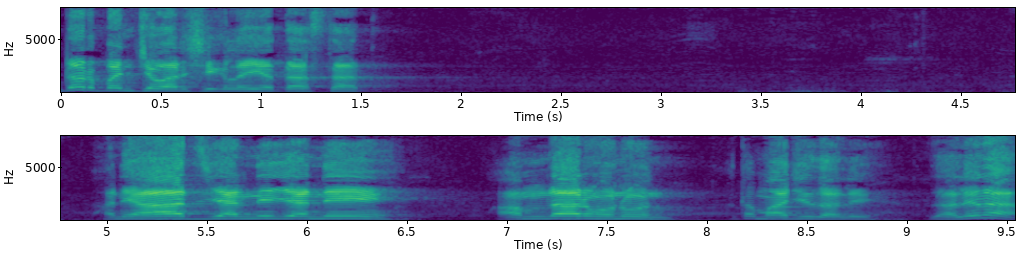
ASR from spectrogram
दर पंचवार्षिकला येत असतात. आणि आज ज्यांनी ज्यांनी आमदार म्हणून आता माझी झाले. झाले ना?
